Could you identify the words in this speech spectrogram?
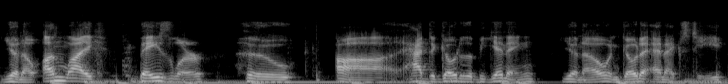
You know, unlike Baszler who uh, had to go to the beginning, you know, and go to NXT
